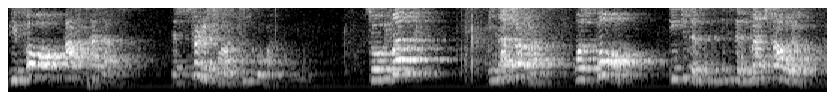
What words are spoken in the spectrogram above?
Before, after that, the spiritual took over. So man in natural facts, was born into the, into the natural world.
